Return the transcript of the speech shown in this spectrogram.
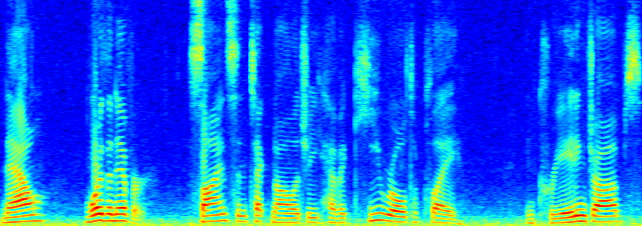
Now, more than ever, science and technology have a key role to play in creating jobs,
